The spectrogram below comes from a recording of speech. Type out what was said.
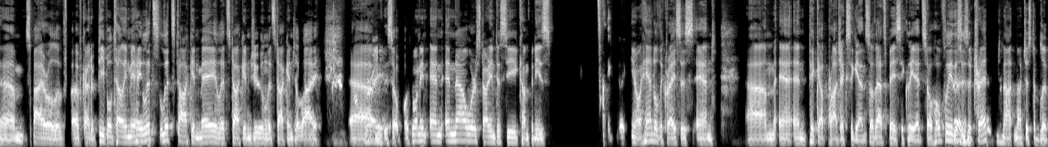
um, spiral of, of kind of people telling me, hey, let's let's talk in May, let's talk in June, let's talk in July. Um, right. So postponing. And, and now we're starting to see companies, you know, handle the crisis and um, and, and, pick up projects again. So that's basically it. So hopefully this is a trend, not not just a blip.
